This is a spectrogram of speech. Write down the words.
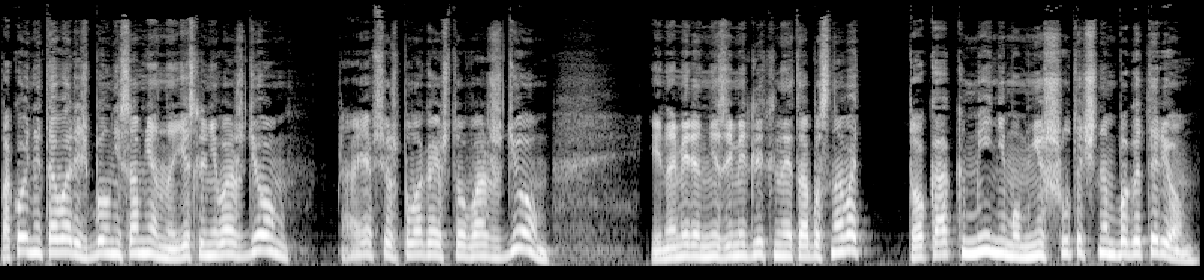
Покойный товарищ был, несомненно, если не вождем, а я все же полагаю, что вождем, и намерен незамедлительно это обосновать, то как минимум нешуточным богатырем,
